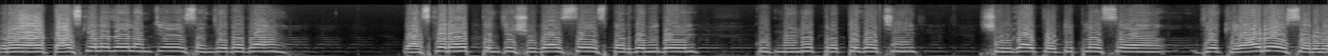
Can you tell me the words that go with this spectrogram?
तर तास केला जाईल आमचे संजय दादा. वास्कर आहेत त्यांचे शुभास स्पर्धेमध्ये. खूप मेहनत प्रत्येकाची. शिलगाव फोर्टी प्लस जे खेळाडू आहेत सर्व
